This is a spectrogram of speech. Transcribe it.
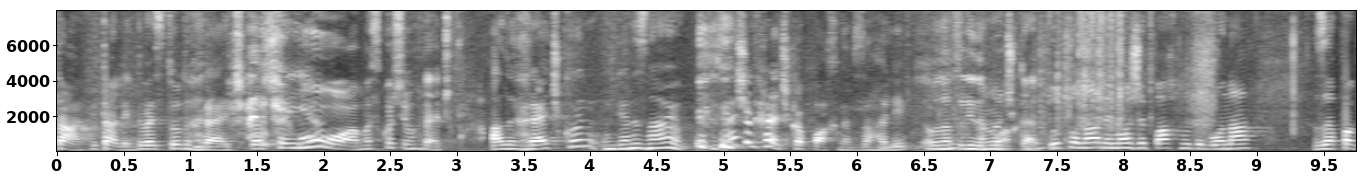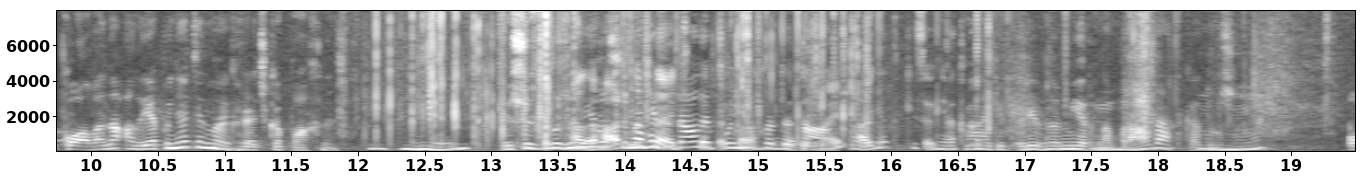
Так, Віталік, дивись, тут гречка ще є. О, ми скочимо гречку. Але гречкою, я не знаю, ти знаєш, як гречка пахне взагалі? Вона взагалі не ну, пахне. чекай, Тут вона не може пахнути, бо вона запакована, але я поняття не маю, як гречка пахне. Я щось зрозуміла, що мені дали понюхати. Так. знаєш, гарні такі зернятка. Така рів- рівномірна, правда? Така дуже. О,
